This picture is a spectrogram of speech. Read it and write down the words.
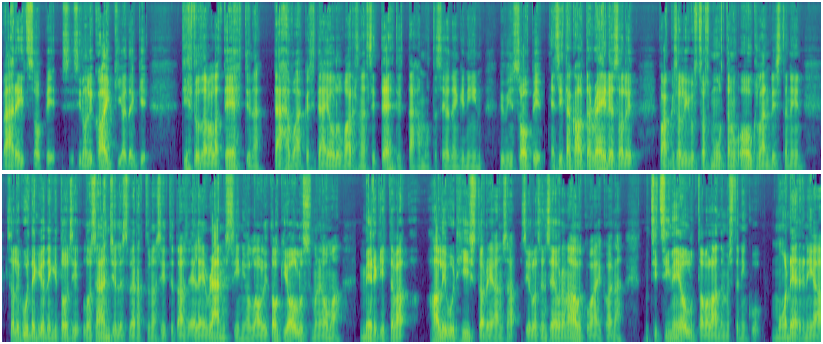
värit sopi, siinä oli kaikki jotenkin tietyllä tavalla tehtynä tähän, vaikka sitä ei ollut varsinaisesti tehty tähän, mutta se jotenkin niin hyvin sopi. Ja sitä kautta Raiders oli, vaikka se oli just tuossa muuttanut Oaklandista, niin se oli kuitenkin jotenkin tosi Los Angeles verrattuna sitten taas LA Ramsiin, jolla oli toki ollut semmoinen oma merkittävä Hollywood-historiansa silloin sen seuran alkuaikoina, mutta sitten siinä ei ollut tavallaan tämmöistä niinku modernia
